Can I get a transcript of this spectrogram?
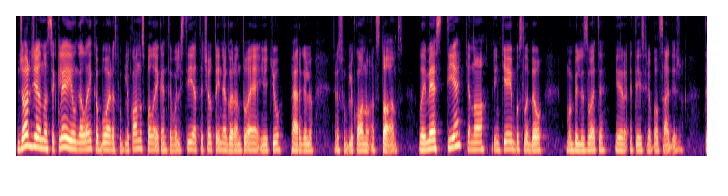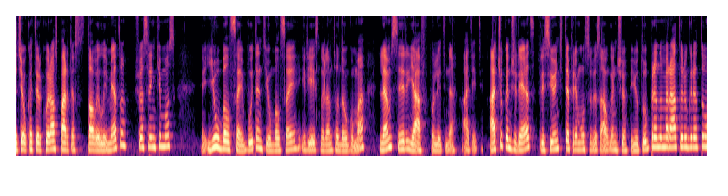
Džordžija nusekliai ilgą laiką buvo respublikonus palaikanti valstija, tačiau tai negarantuoja jokių pergalių respublikonų atstovams. Laimės tie, kieno rinkėjai bus labiau mobilizuoti ir ateis prie balsadėžių. Tačiau, kad ir kurios partijos atstovai laimėtų šiuos rinkimus, jų balsai, būtent jų balsai ir jais nulemta dauguma, lems ir JAV politinę ateitį. Ačiū, kad žiūrėjot, prisijunkite prie mūsų vis augančių YouTube prenumeratorių gretų,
